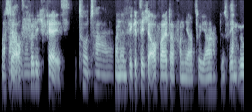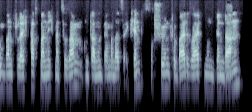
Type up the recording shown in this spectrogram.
was ja auch Wahnsinn. völlig fair ist. Total. Man entwickelt sich ja auch weiter von Jahr zu Jahr. Ja, Deswegen irgendwann vielleicht passt man nicht mehr zusammen und dann, wenn man das erkennt, ist es doch schön für beide Seiten. Und wenn ja, dann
